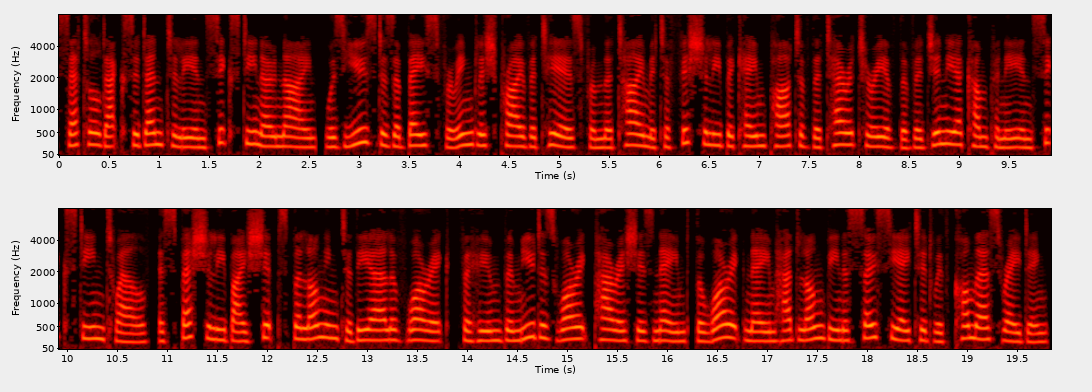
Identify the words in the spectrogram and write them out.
settled accidentally in 1609, was used as a base for English privateers from the time it officially became part of the territory of the Virginia Company in 1612, especially by ships belonging to the Earl of Warwick, for whom Bermuda's Warwick Parish is named. The Warwick name had long been associated with commerce raiding,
